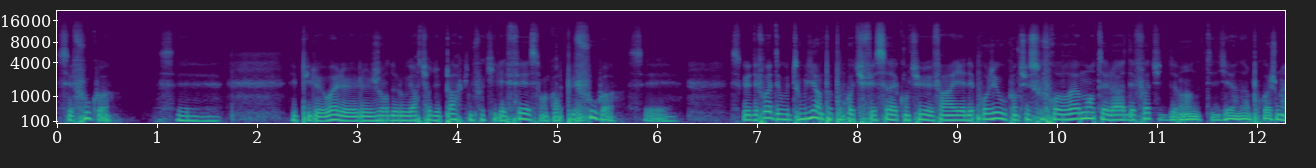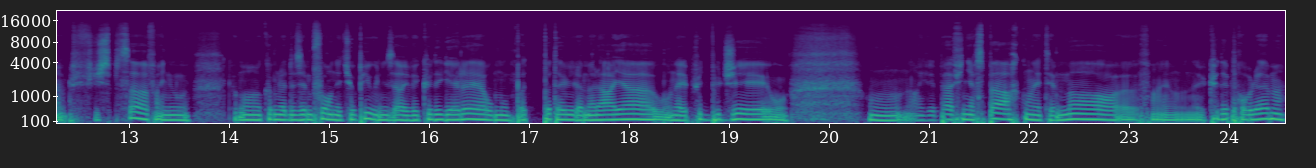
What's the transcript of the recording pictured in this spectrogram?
c'est fou quoi. C'est et puis le, ouais, le, jour de l'ouverture du parc, une fois qu'il est fait, c'est encore plus fou. Quoi. Parce que des fois, t'oublies un peu pourquoi tu fais ça. Quand tu... Enfin, il y a des projets où quand tu souffres vraiment, t'es là, des fois tu te demandes, tu te dis, pourquoi je m'affiche ça? Enfin, nous... comme, comme la deuxième fois en Éthiopie où il nous arrivait que des galères, où mon pote, a eu la malaria, où on n'avait plus de budget, où on n'arrivait pas à finir Spark, on était mort, euh, enfin on a eu que des problèmes.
